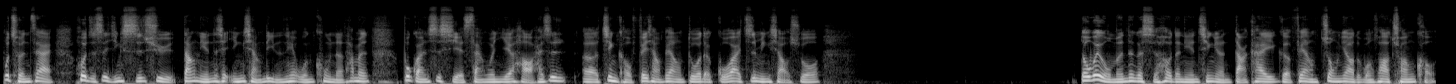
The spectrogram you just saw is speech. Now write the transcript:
不存在，或者是已经失去当年那些影响力的那些文库呢？他们不管是写散文也好，还是呃进口非常非常多的国外知名小说。都为我们那个时候的年轻人打开一个非常重要的文化窗口，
